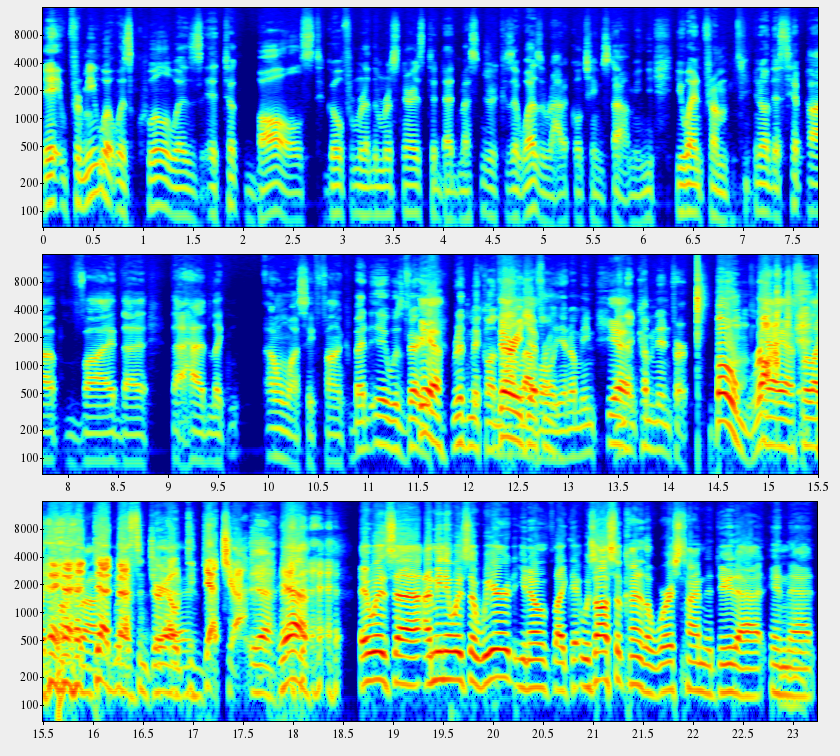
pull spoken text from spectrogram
it, for me, what was cool was it took balls to go from Rhythm Mercenaries to Dead Messenger because it was a radical change style. I mean, you, you went from you know this hip hop vibe that that had like I don't want to say funk, but it was very Yeah. rhythmic on Very that level. different. You know what I mean? Yeah. And then coming in for boom rock, yeah, for like rock. Dead Yeah, Messenger yeah, out to get you. Yeah, yeah. It was. Uh, I mean, it was a weird. You know, like it was also kind of the worst time to do that. In Mhm. that,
